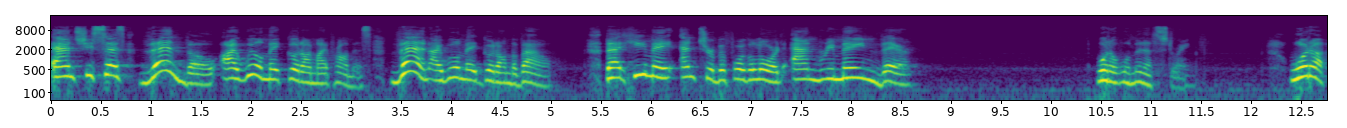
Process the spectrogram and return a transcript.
And she says, Then, though, I will make good on my promise. Then I will make good on the vow, that he may enter before the Lord and remain there. What a woman of strength. What a,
